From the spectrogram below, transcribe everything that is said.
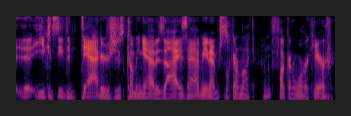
you can see the daggers just coming out of his eyes at me, and I'm just looking. I'm like, I don't fucking work here.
